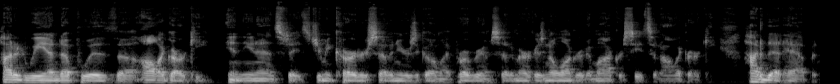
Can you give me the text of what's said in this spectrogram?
How did we end up with uh, oligarchy in the United States? Jimmy Carter, seven years ago, my program said America is no longer a democracy, it's an oligarchy. How did that happen?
